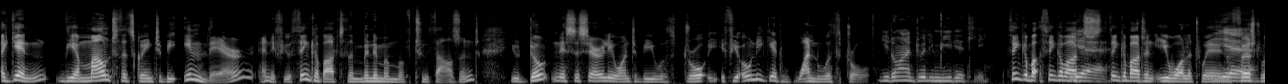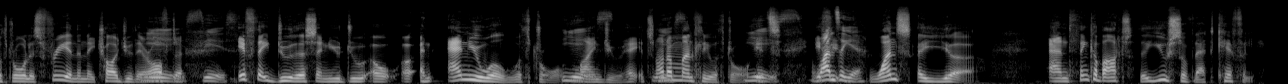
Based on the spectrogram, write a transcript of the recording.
again, the amount that's going to be in there, and if you think about the minimum of 2000, you don't necessarily want to be withdraw if you only get one withdrawal. You don't want to do it immediately. Think about think about Yeah. think about an e-wallet where the first withdrawal is free and then they charge you thereafter. Yes, yes. If they do this and you do a, a- an annual withdrawal, mind you, hey, it's not a monthly withdrawal. Yes. It's Once you- a year. Once a year. And think about the use of that carefully.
